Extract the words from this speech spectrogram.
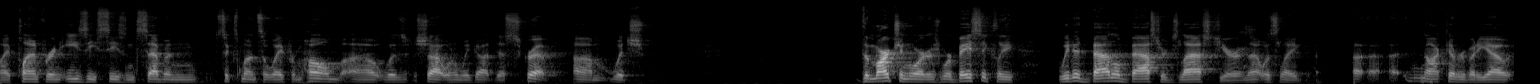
my plan for an easy season seven, six months away from home, uh, was shot when we got this script, um, which the marching orders were basically we did Battle Bastards last year, and that was like uh, uh, knocked everybody out.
